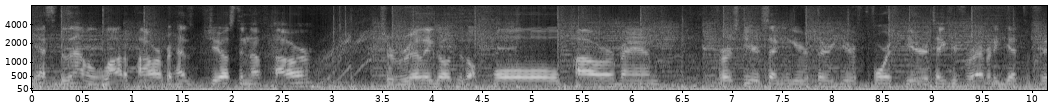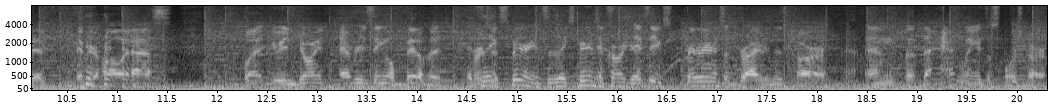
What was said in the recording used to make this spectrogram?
Yes, it doesn't have a lot of power, but it has just enough power to really go through the whole power band. First gear, second gear, third gear, fourth gear. It takes you forever to get to fifth if you're hauling ass, but you enjoy every single bit of it. It's the experience. It's the experience of it's, car it's the experience of driving this car, and the, the handling. It's a sports car.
